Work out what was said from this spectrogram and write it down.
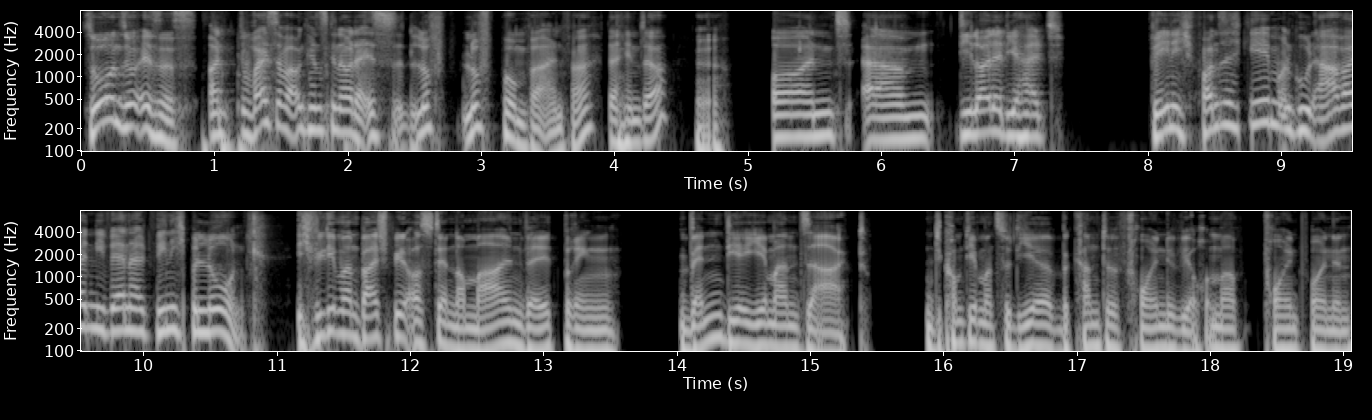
so und so ist es. Und du weißt aber auch ganz genau, da ist Luft, Luftpumpe einfach dahinter. Ja. Und ähm, die Leute, die halt wenig von sich geben und gut arbeiten, die werden halt wenig belohnt. Ich will dir mal ein Beispiel aus der normalen Welt bringen. Wenn dir jemand sagt, kommt jemand zu dir, bekannte Freunde, wie auch immer, Freund, Freundin,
